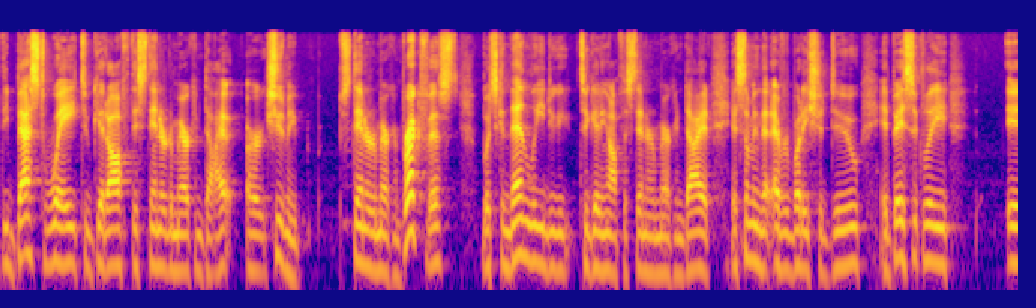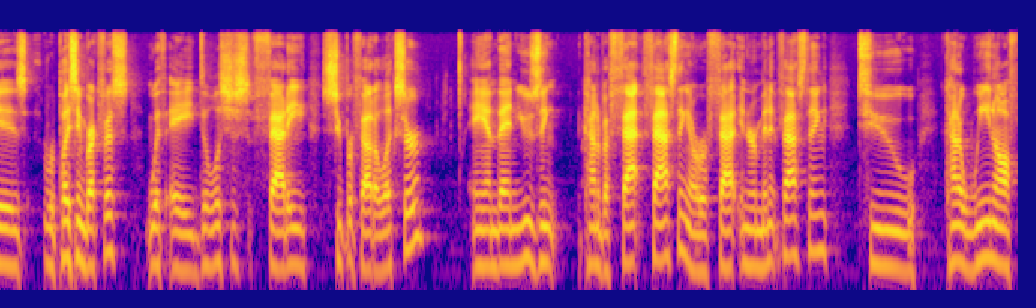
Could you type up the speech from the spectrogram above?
the best way to get off the standard American diet, or excuse me, standard American breakfast, which can then lead you to getting off the standard American diet, is something that everybody should do. It basically is replacing breakfast with a delicious, fatty, super fat elixir, and then using kind of a fat fasting or a fat intermittent fasting to kind of wean off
